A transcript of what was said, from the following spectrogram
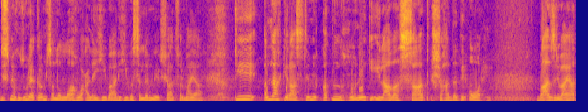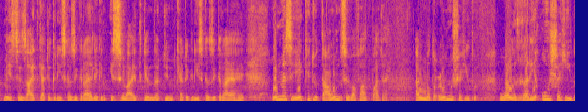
जिसमें हुजूर अकरम सल्लल्लाहु अलैहि वसल्लम ने इरशाद फरमाया कि अल्लाह के रास्ते में कत्ल होने के अलावा सात शहादतें और हैं। बाज़ रिवायात में इससे जायद कैटेगरीज़ का ज़िक्र आया, लेकिन इस रिवायत के अंदर जिन कैटेगरीज़ का ज़िक्र आया है, उनमें से एक है जो ताउन से वफ़ात पा जाए। अलमतून शहीद वलगरीक़ शहीद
